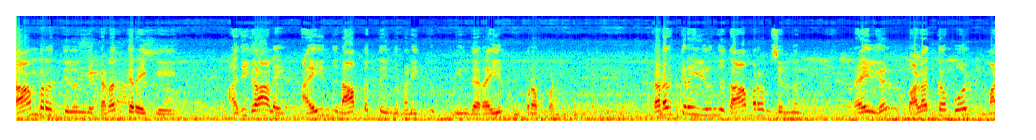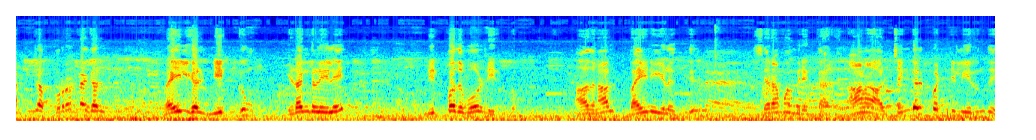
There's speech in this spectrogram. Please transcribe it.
தாம்பரத்திலிருந்து கடற்கரைக்கு அதிகாலை ஐந்து நாற்பத்தைந்து மணிக்கும் இந்த ரயில் புறப்படும். கடற்கரையிலிருந்து தாம்பரம் செல்லும் ரயில்கள் வழக்கம் போல் மற்ற புறநகர் ரயில்கள் நிற்கும் இடங்களிலே நிற்பது போல் நிற்கும். அதனால் பயணிகளுக்கு சிரமம் இருக்காது. ஆனால் செங்கல்பட்டில் இருந்து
